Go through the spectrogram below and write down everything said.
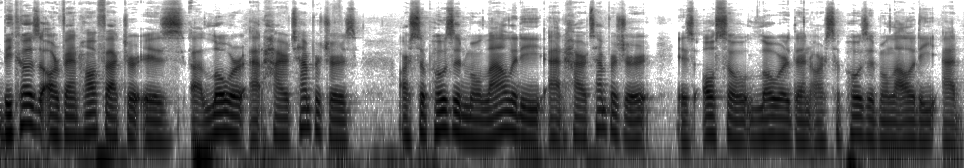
Because our Van Hoff factor is uh, lower at higher temperatures, our supposed molality at higher temperature is also lower than our supposed molality at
